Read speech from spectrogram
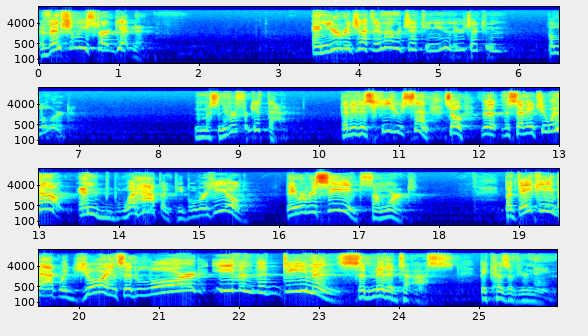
eventually you start getting it. And you're rejected. They're not rejecting you, they're rejecting the Lord. We must never forget that that it is he who sent. So the, the 72 went out, and what happened? People were healed, they were received, some weren't. But they came back with joy and said, Lord, even the demons submitted to us because of your name.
